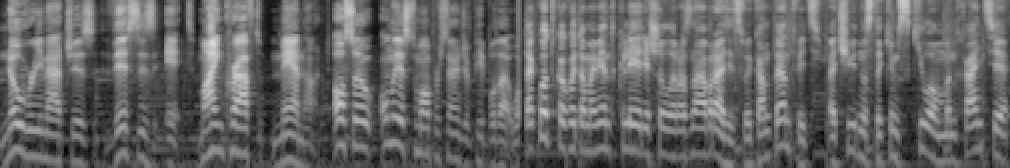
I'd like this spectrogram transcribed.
no rematches. This is it. Minecraft Manhunt. Also, only a small percentage of people that Так вот, в какой-то момент Клей решил разнообразить свой контент, ведь, очевидно, с таким скиллом в Manhunt е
